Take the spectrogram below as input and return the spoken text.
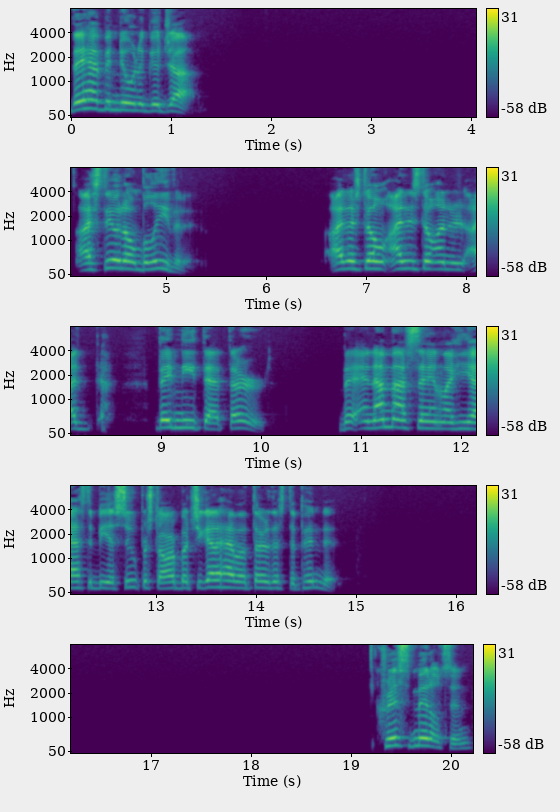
They have been doing a good job. I still don't believe in it. I just don't. I just don't under. I. They need that third. They, and I'm not saying like he has to be a superstar, but you got to have a third that's dependent. Khris Middleton,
